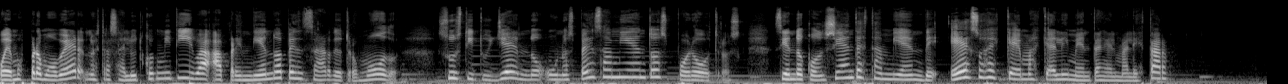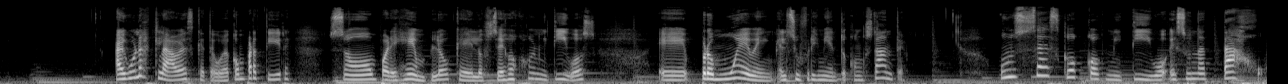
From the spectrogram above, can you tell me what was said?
Podemos promover nuestra salud cognitiva aprendiendo a pensar de otro modo, sustituyendo unos pensamientos por otros, siendo conscientes también de esos esquemas que alimentan el malestar. Algunas claves que te voy a compartir son, por ejemplo, que los sesgos cognitivos eh, promueven el sufrimiento constante. Un sesgo cognitivo es un atajo,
